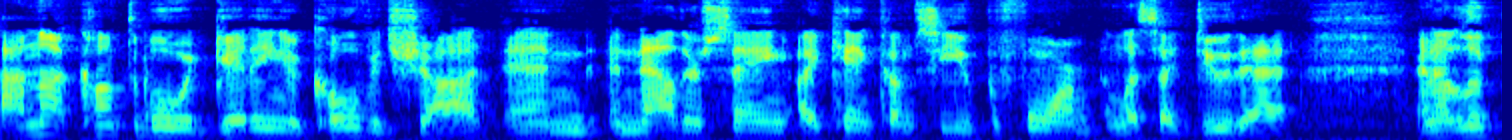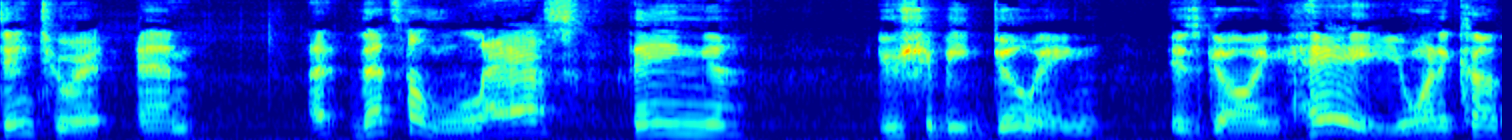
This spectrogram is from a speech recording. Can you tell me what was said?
I'm not comfortable with getting a COVID shot, and, and now they're saying I can't come see you perform unless I do that. And I looked into it, and uh, that's the last thing you should be doing is going, hey, you want to come?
